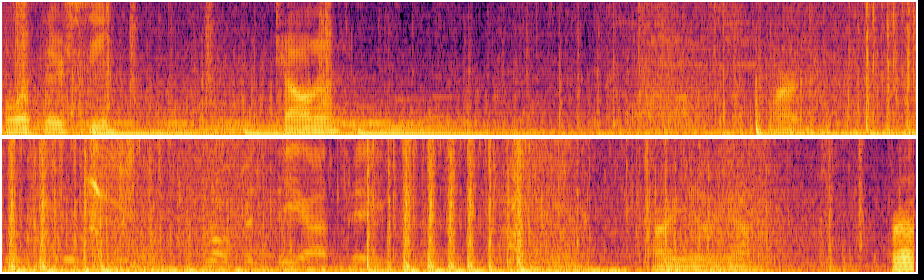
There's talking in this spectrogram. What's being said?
Bloodthirsty. Counter. Alright. Prophet DRT. Alright, there we go. Bro.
